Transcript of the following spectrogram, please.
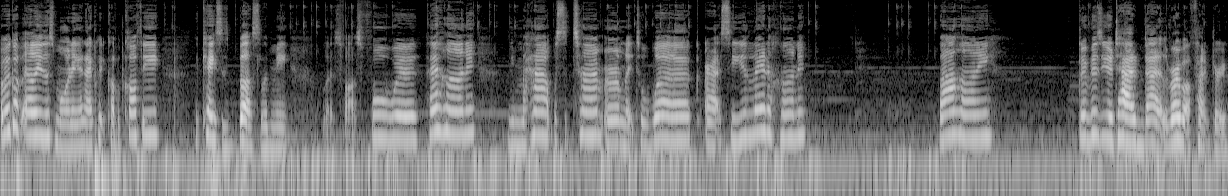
I woke up early this morning and had a quick cup of coffee. The case is bustling me. Let's fast forward. Hey, honey. Need my hat. What's the time? Or I'm late to work. Alright, see you later, honey. Bye, honey. Go visit your dad and dad at the robot factory.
